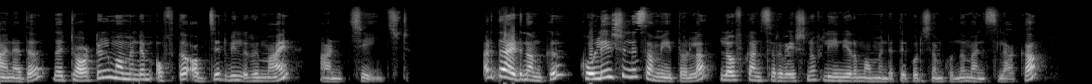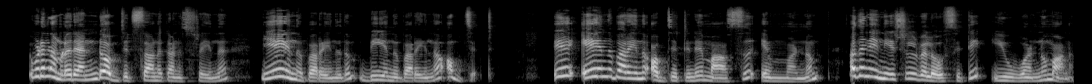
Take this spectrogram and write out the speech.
another the total momentum of the object will remain unchanged അടുത്തതായിട്ട് നമുക്ക് കൊളീഷന് സമയത്തുള്ള law of conservation of linear മൊമെന്റത്തെ കുറിച്ച് നമുക്കൊന്ന് മനസ്സിലാക്കാം. ഇവിടെ നമ്മൾ രണ്ട് ഒബ്ജക്ട്സ് ആണ് കൺസിഡർ ചെയ്യുന്നത്. എ എന്ന് പറയുന്നതും ബി എന്ന് പറയുന്ന ഒബ്ജക്റ്റ് എ എ എന്ന് പറയുന്ന ഒബ്ജക്റ്റിന്റെ മാസ് എം വണ്ണും അതിന്റെ ഇനീഷ്യൽ വെലോസിറ്റി യു വണ്ണുമാണ്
